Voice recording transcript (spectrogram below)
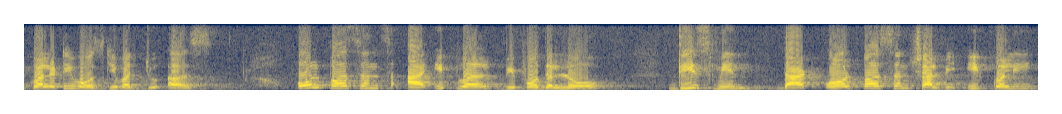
equality was given to us. All persons are equal before the law. This means that all persons shall be equally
